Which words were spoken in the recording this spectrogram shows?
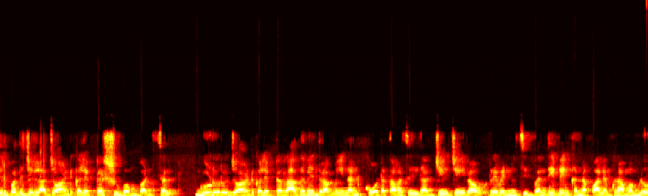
తిరుపతి జిల్లా joint collector Shubham Bansal Gudur joint collector Raghavendra Menon Kota tahsildar Jai Jayarao revenue సిబ్బంది వెంకన్నపాలెం గ్రామంలో.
